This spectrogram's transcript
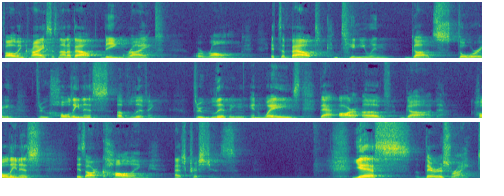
Following Christ is not about being right or wrong, it's about continuing God's story through holiness of living, through living in ways that are of God. Holiness is our calling as Christians. Yes, there is right.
